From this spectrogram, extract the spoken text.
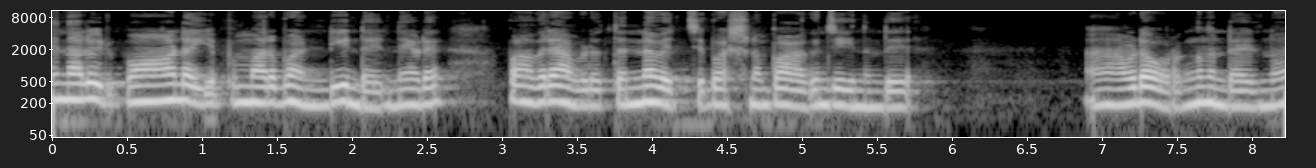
എന്നാലും ഒരുപാട് അയ്യപ്പന്മാരുടെ വണ്ടി ഉണ്ടായിരുന്നു അവിടെ. അപ്പോൾ അവർ അവിടെ തന്നെ വെച്ച് ഭക്ഷണം പാകം ചെയ്യുന്നുണ്ട്. അവിടെ ഉറങ്ങുന്നുണ്ടായിരുന്നു.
